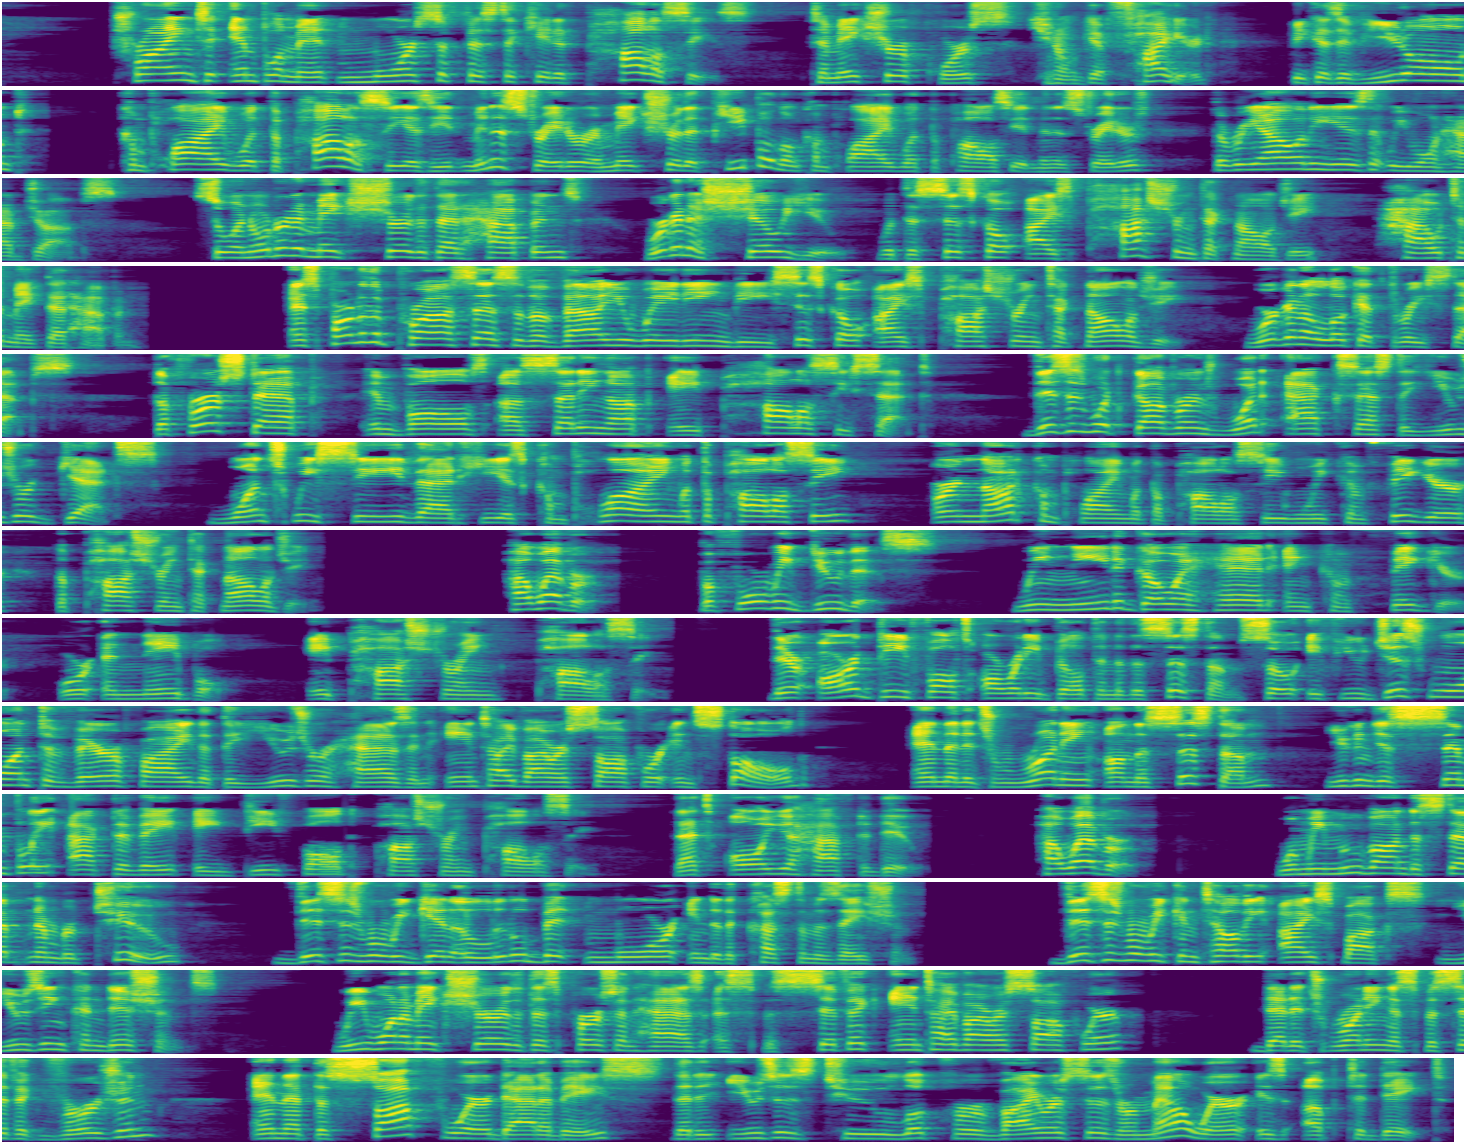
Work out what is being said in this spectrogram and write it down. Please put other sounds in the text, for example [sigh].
trying to implement more sophisticated policies to make sure, of course, you don't get [laughs] fired. Because if you don't comply with the policy as the administrator and make sure that people don't comply with the policy administrators, the reality is that we won't have jobs. So in order to make sure that that happens, we're going to show you with the Cisco ISE posturing technology how to make that happen. As part of the process of evaluating the Cisco ISE posturing technology, we're going to look at three steps. The first step involves us setting up a policy set. This is what governs what access the user gets once we see that he is complying with the policy or not complying with the policy when we configure the posturing technology. However, before we do this, we need to go ahead and configure or enable a posturing policy. There are defaults already built into the system. So if you just want to verify that the user has an antivirus software installed and that it's running on the system, you can just simply activate a default posturing policy. That's all you have to do. However, when we move on to step number two, this is where we get a little bit more into the customization. This is where we can tell the ISE box using conditions we want to make sure that this person has a specific antivirus software, that it's running a specific version, and that the software database that it uses to look for viruses or malware is up to date.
